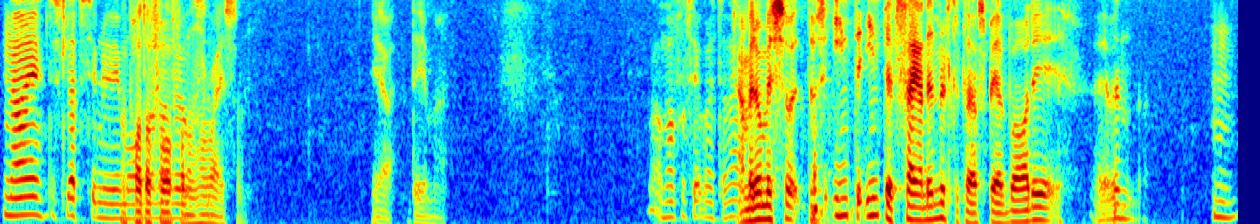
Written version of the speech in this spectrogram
Nej, det släpps ju nu i Man pratar fortfarande om Horizon. Ja, det är med. Ja, man får se vad det tar Ja men de är så... De är så inte, inte ett sägande multiplayer-spel bara. Det är... Jag vet inte. Mm.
